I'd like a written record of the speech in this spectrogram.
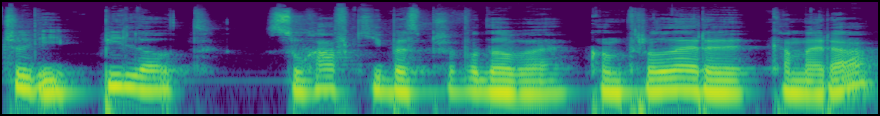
czyli pilot, słuchawki bezprzewodowe, kontrolery, kamera.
